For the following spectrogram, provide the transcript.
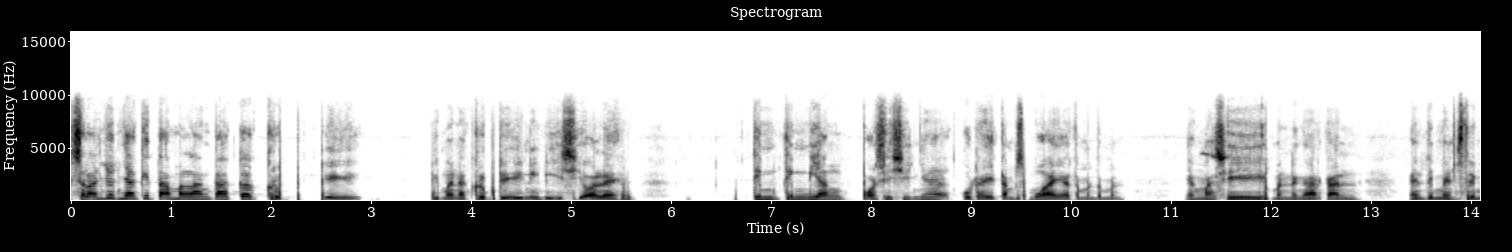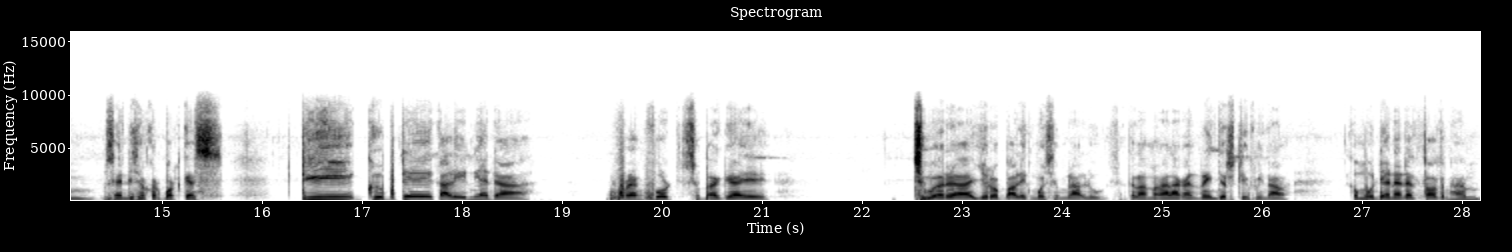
Selanjutnya kita melangkah ke grup D di mana grup D ini diisi oleh tim-tim yang posisinya kuda hitam semua ya teman-teman yang masih mendengarkan anti mainstream Sandy Soccer Podcast. Di grup D kali ini ada Frankfurt sebagai juara Europa League musim lalu setelah mengalahkan Rangers di final. Kemudian ada Tottenham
